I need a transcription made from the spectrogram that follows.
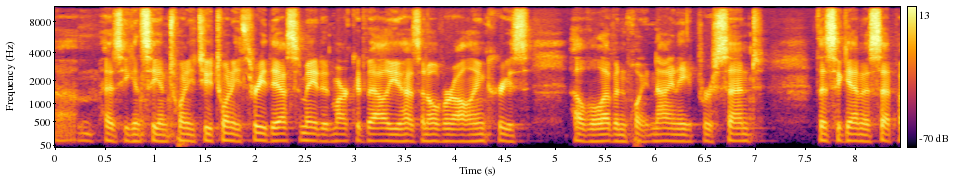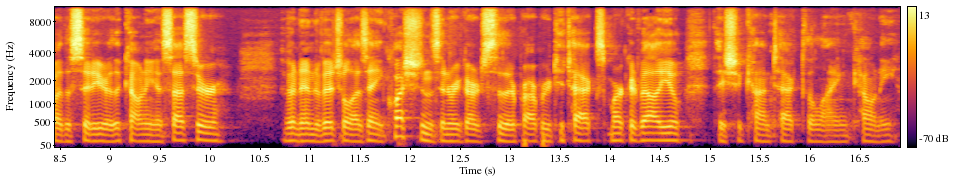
Um, As you can see in 22, 23, the estimated market value has an overall increase of 11.98%. This again is set by the city or the county assessor. If an individual has any questions in regards to their property tax market value, they should contact the Lyon County.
